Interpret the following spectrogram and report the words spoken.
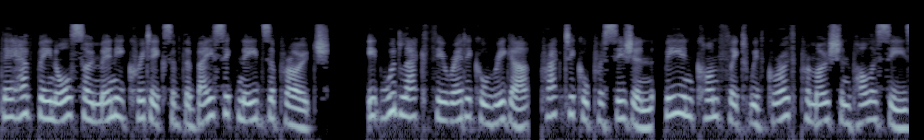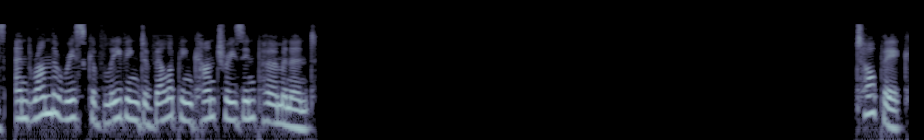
There have been also many critics of the basic needs approach. It would lack theoretical rigor, practical precision, be in conflict with growth promotion policies, and run the risk of leaving developing countries in permanent Topic:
